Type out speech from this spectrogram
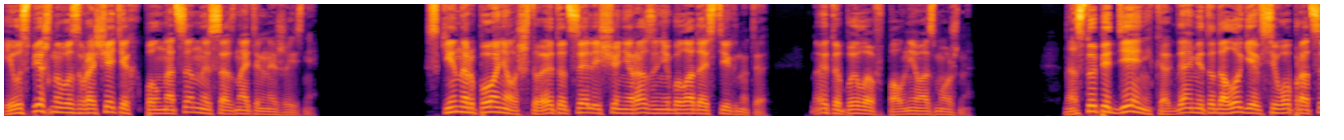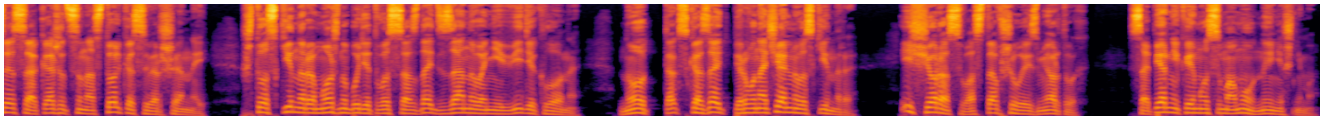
и успешно возвращать их к полноценной сознательной жизни. Скиннер понял, что эта цель еще ни разу не была достигнута, но это было вполне возможно. Наступит день, когда методология всего процесса окажется настолько совершенной, что Скиннера можно будет воссоздать заново не в виде клона, но, так сказать, первоначального Скиннера, еще раз восставшего из мертвых, соперника ему самому, нынешнему.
